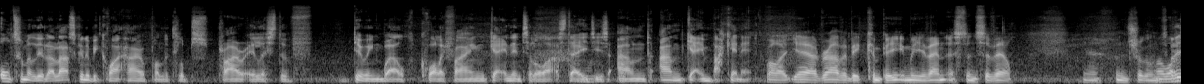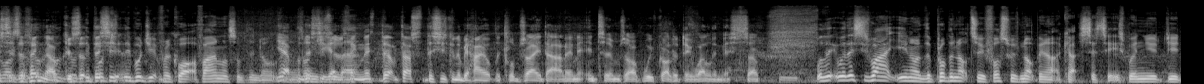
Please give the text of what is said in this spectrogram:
ultimately though, that's going to be quite high up on the club's priority list of doing well, qualifying, getting into the latter stages, and and getting back in it. Well, uh, yeah, I'd rather be competing with Juventus than Seville. Yeah, than struggling. Well, to this is the thing, though, because this budget, is- they budget for a quarter final or something, don't they? Yeah, but this is the get thing. This, that's, this is going to be high up the club's radar in in terms of we've got to do well in this. So Well, well, this is why you know they're probably not too fussed with not being out of catch City. It's when you you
